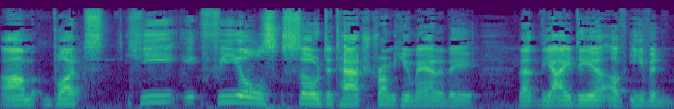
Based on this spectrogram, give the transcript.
Um, but he it feels so detached from humanity that the idea of even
